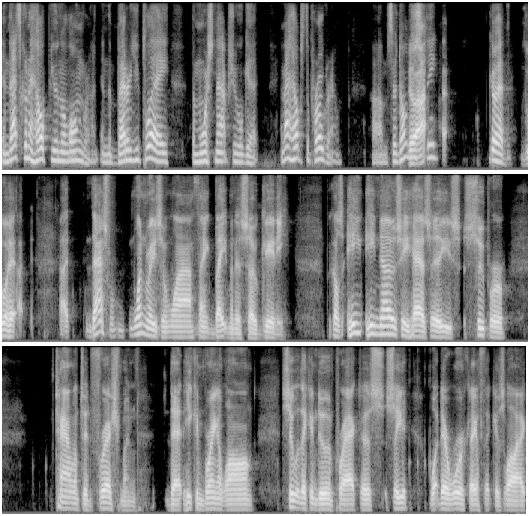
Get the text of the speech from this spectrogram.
And that's going to help you in the long run. And the better you play, the more snaps you will get. And that helps the program. Um, so don't just I, think. Go ahead. Go ahead. I, that's one reason why I think Bateman is so giddy because he, he knows he has these super talented freshmen that he can bring along see what they can do in practice, see what their work ethic is like.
